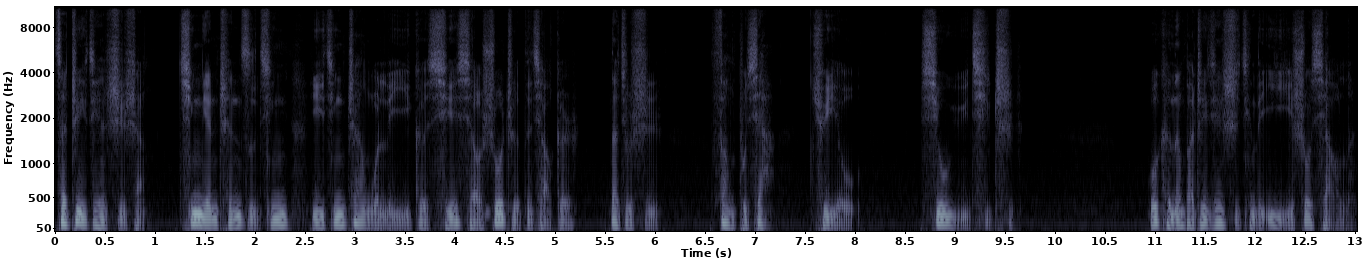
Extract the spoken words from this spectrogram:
在这件事上，青年陈子清已经站稳了一个写小说者的脚跟儿，那就是放不下，却又羞于启齿。我可能把这件事情的意义说小了，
